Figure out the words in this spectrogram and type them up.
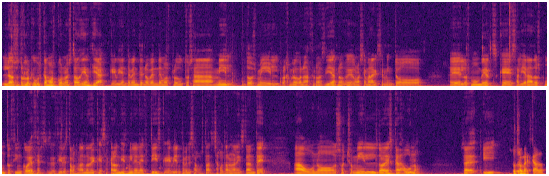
nosotros lo que buscamos con nuestra audiencia, que evidentemente no vendemos productos a 1000, 2000, por ejemplo, bueno, hace unos días, ¿no? Una semana que se mintó eh, los Moonbirds, que salían a 2.5 Ethers. Es decir, estamos hablando de que sacaron 10.000 NFTs, que evidentemente se agotaron al instante, a unos 8.000 dólares cada uno. O sea, y otro mercado.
